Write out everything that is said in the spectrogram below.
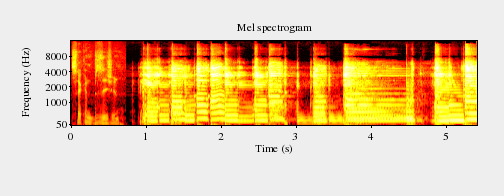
Second position. Let's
